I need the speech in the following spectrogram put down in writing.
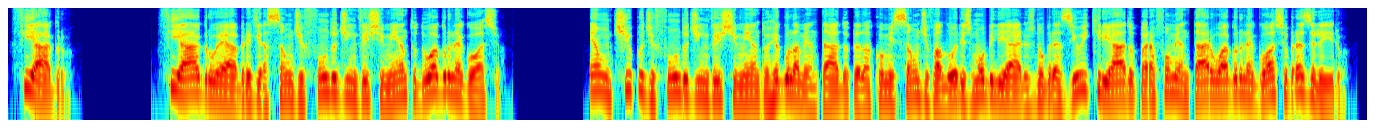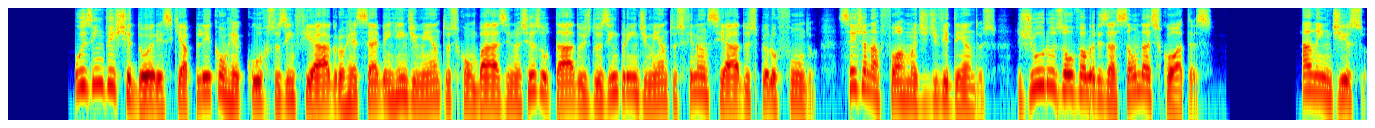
FIAGRO FIAGRO é a abreviação de Fundo de Investimento do Agronegócio. É um tipo de fundo de investimento regulamentado pela Comissão de Valores Mobiliários no Brasil e criado para fomentar o agronegócio brasileiro. Os investidores que aplicam recursos em Fiagro recebem rendimentos com base nos resultados dos empreendimentos financiados pelo fundo, seja na forma de dividendos, juros ou valorização das cotas. Além disso,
